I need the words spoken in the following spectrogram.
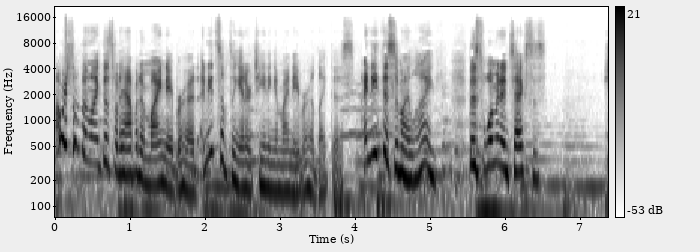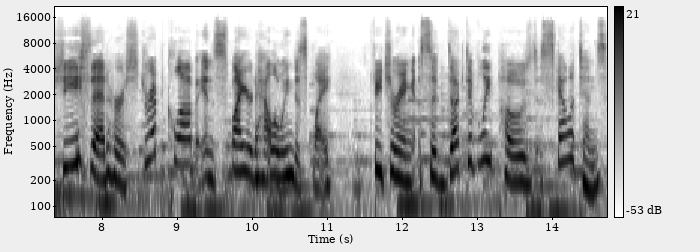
I wish something like this would happen in my neighborhood. I need something entertaining in my neighborhood like this. I need this in my life. This woman in Texas, she said her strip club inspired Halloween display featuring seductively posed skeletons.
